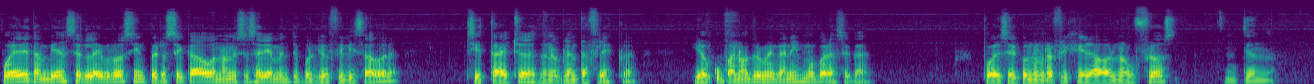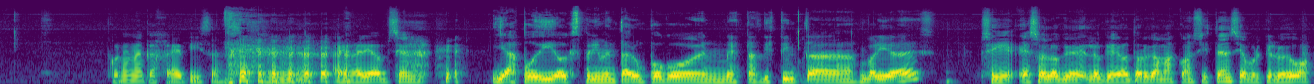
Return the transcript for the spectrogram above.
Puede también ser live rosin, pero secado no necesariamente por liofilizadora, si está hecho desde una planta fresca y ocupan otro mecanismo para secar. Puede ser con un refrigerador no frost, Entiendo. Con una caja de pizza. Hay varias opciones. ¿Y has podido experimentar un poco en estas distintas variedades? Sí, eso es lo que, lo que otorga más consistencia, porque luego,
